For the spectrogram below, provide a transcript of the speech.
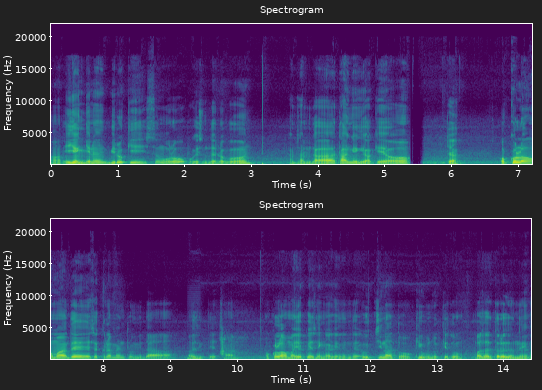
어, 이 경기는 미루키 승으로 보겠습니다 여러분. 감사합니다. 다음 경기 갈게요. 자 오클라호마 대 세크라멘토입니다. 어저께 참 오클라호마 역배 생각했는데 어찌나 또 기분 좋게도 맞아 떨어졌네요.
